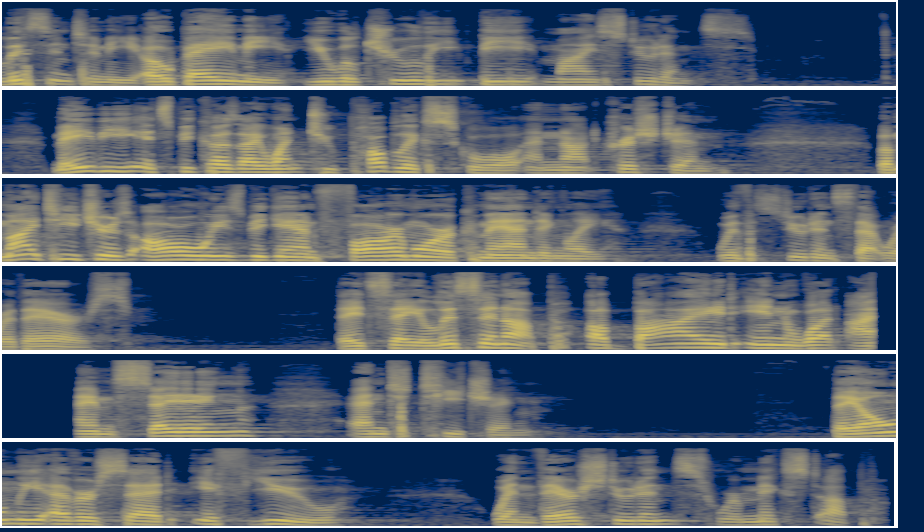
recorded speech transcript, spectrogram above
listen to me, obey me, you will truly be my students. Maybe it's because I went to public school and not Christian, but my teachers always began far more commandingly with the students that were theirs. They'd say, Listen up, abide in what I am saying, and teaching. They only ever said, if you, when their students were mixed up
